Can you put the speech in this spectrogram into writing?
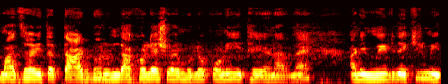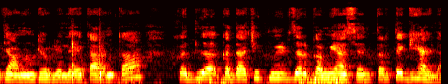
माझं इथं ताट भरून दाखवल्याशिवाय मुलं कोणी इथे येणार नाही. आणि मीठ देखील मी इथे आणून ठेवलेलं आहे. कारण का कधी कदाचित मीठ जर कमी असेल तर ते घ्यायला.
